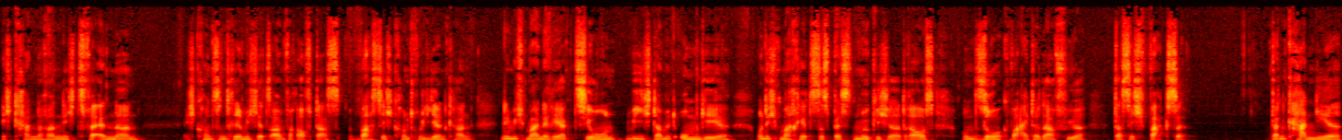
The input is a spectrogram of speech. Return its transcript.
ich kann daran nichts verändern, ich konzentriere mich jetzt einfach auf das, was ich kontrollieren kann, nämlich meine Reaktion, wie ich damit umgehe und ich mache jetzt das Bestmögliche daraus und sorge weiter dafür, dass ich wachse. Dann kann dir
